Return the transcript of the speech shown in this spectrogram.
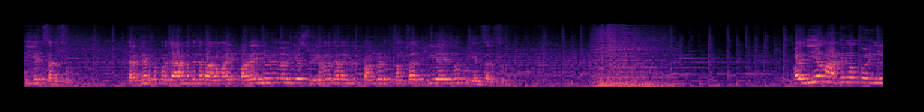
ടി എൻ സരസു. തെരഞ്ഞെടുപ്പ് പ്രചാരണത്തിന്റെ ഭാഗമായി പഴയന്നൂരിൽ നൽകിയ സ്വീകരണ ചടങ്ങിൽ പങ്കെടുത്ത് സംസാരിക്കുകയായിരുന്നു ടി എൻ സരസു. വലിയ മാറ്റങ്ങൾക്കൊരുങ്ങി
